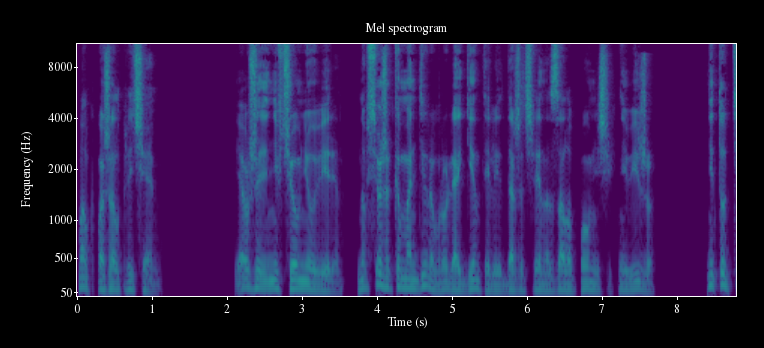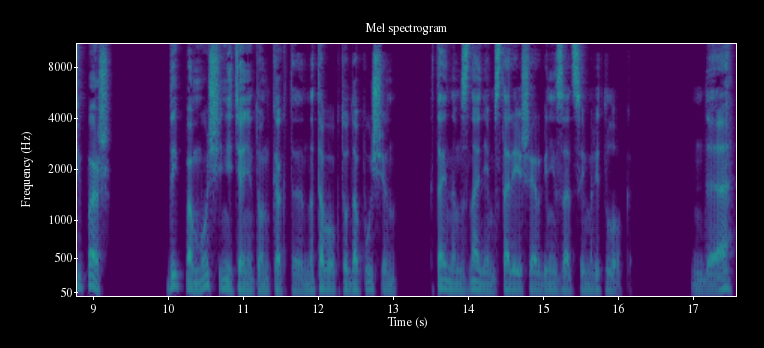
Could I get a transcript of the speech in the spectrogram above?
Малк пожал плечами. «Я уже ни в чем не уверен, но все же командира в роли агента или даже члена зала помнящих не вижу. Не тот типаж. Да и помощи не тянет он как-то на того, кто допущен к тайным знаниям старейшей организации Мритлока». «Да?»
